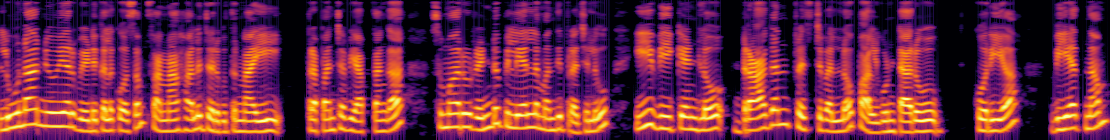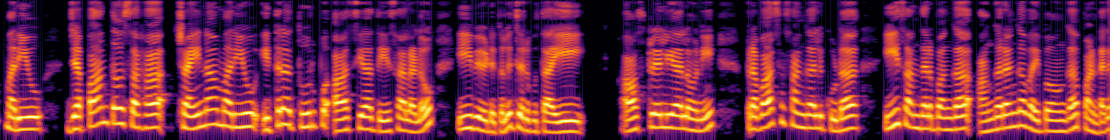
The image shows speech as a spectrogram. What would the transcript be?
లూనార్ న్యూ ఇయర్ వేడుకల కోసం సన్నాహాలు జరుగుతున్నాయి. ప్రపంచవ్యాప్తంగా సుమారు రెండు బిలియన్ల మంది ప్రజలు ఈ వీకెండ్లో డ్రాగన్ ఫెస్టివల్లో పాల్గొంటారు. కొరియా వియత్నాం మరియు జపాన్తో సహా చైనా మరియు ఇతర తూర్పు ఆసియా దేశాలలో ఈ వేడుకలు జరుగుతాయి. ఆస్ట్రేలియాలోని ప్రవాస సంఘాలు కూడా ఈ సందర్భంగా అంగరంగ వైభవంగా పండగ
